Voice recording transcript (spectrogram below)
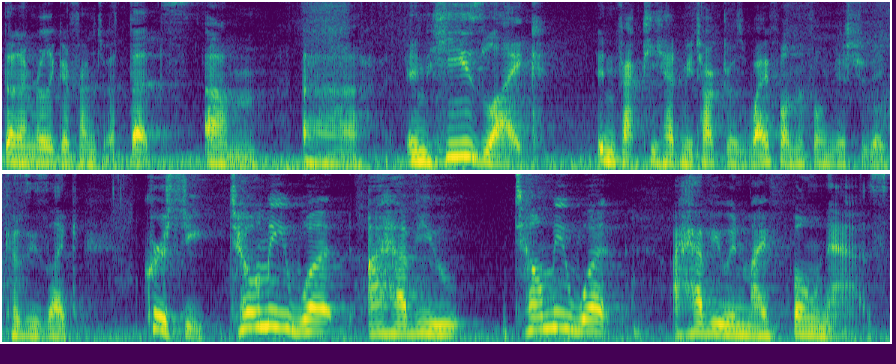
that I'm really good friends with. That's um, uh, and he's like, in fact, he had me talk to his wife on the phone yesterday because he's like, Christy, tell me what I have you. Tell me what I have you in my phone as.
